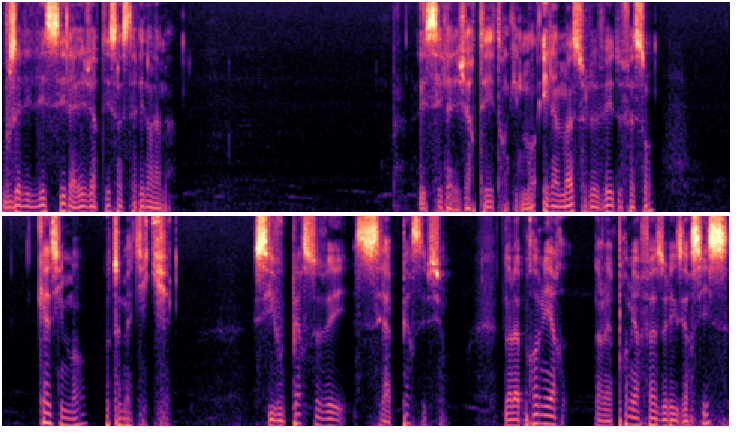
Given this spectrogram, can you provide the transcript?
vous allez laisser la légèreté s'installer dans la main. Laissez la légèreté tranquillement et la main se lever de façon quasiment automatique. Si vous percevez, c'est la perception. Dans la première dans la première phase de l'exercice,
